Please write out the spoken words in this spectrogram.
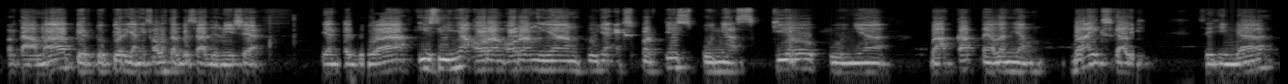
Pertama, peer-to-peer yang insya Allah terbesar di Indonesia. Yang kedua, isinya orang-orang yang punya expertise, punya skill, punya bakat, talent yang baik sekali. Sehingga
